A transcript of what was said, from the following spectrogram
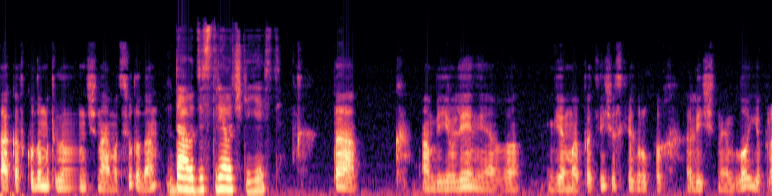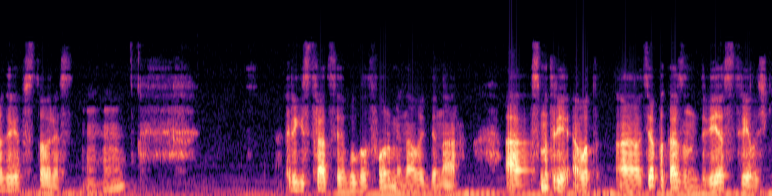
Так, откуда мы тогда начинаем? Отсюда, да? да, вот здесь стрелочки есть. Так, объявления в гомеопатических группах, личные блоги, прогрев сторис. Мгм. Регистрация в Google форме на вебинар. А, смотри, а вот а, у тебя показаны две стрелочки.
